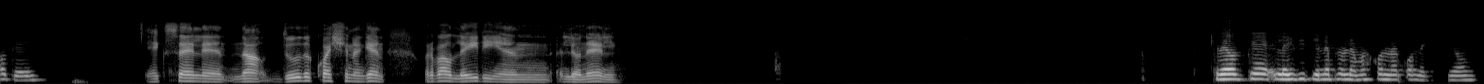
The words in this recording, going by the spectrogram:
Okay. Excellent. Now do the question again. What about Lady and Leonel? Creo que Lady tiene problemas con la conexión.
